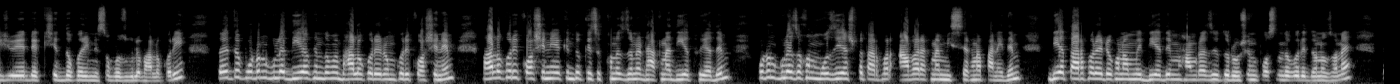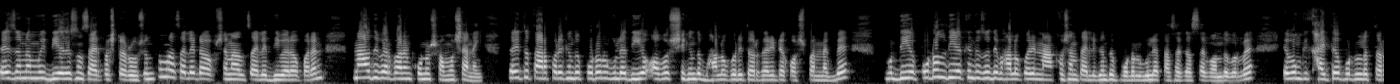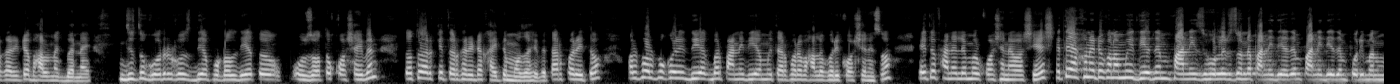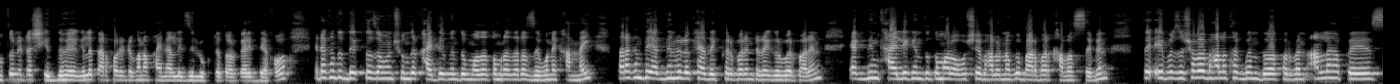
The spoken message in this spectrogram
সিদ্ধ করে নিছো, গোছগুলো ভালো করি। তো এই তো পটলগুলো দিয়েও কিন্তু আমি ভালো করে এরকম করে কষে নেম। ভালো করে কষে নিয়ে কিন্তু কিছুক্ষণের জন্য ঢাকনা দিয়ে থুয়ে দেম। পটলগুলো যখন মজি আসবে, তারপর আবার একটা মিশে একটা পানি দেম। দিয়ে তারপরে এটা আমি দিয়ে দিম, আমরা যেহেতু রসুন পছন্দ করি দুজনে, তো এই জন্য আমি দিয়ে দিয়েছি চার পাঁচটা রসুন। তোমরা চাইলে এটা অপশনাল চাইলে দিবারও পারেন, নাও দিবার পারেন, কোনো সমস্যা নাই। তো এই তো তারপরে কিন্তু পটলগুলো দিয়ে অবশ্যই কিন্তু ভালো করে তরকারিটা কষপান লাগবে। দিয়ে পটল দিয়ে কিন্তু যদি ভালো করে না কষান তাহলে কিন্তু পটলগুলো কাঁচা কাঁচা গন্ধ করবে এবং কি খাইতেও পটলের তরকারিটা ভালো লাগবে না। যেহেতু গরুর গোস দিয়ে পটল দিয়ে তো যত কষাইবেন, তত আর কি তরকারিটা খাইতে মজা হবে তারপরে তো অল্প অল্প করে দুই একবার পানি দিয়ে আমি তারপরে ভালো করে কষে নেছো। এই তো ফাইনালি আমার কষে নেওয়া শেষ। এতে এখন এটা আমি দিয়ে দেম পানি, ঝোলের জন্য পানি দিয়ে দেম, পানি দিয়ে দেম পরিমাণ মতন এটা সিদ্ধ হয়ে গেলে তারপরে এটা কোনো ফাইনালি যে লুকটা তরকারি দেখো। এটা কিন্তু দেখতে যেমন সুন্দর, খাইতেও কিন্তু মজা। তোমরা যারা জীবনে খান নাই, তারা কিন্তু একদিন হলে খেয়ে দেখতে পারেন ট্রাই করতে পারেন। একদিন খাইলে কিন্তু তোমার অবশ্যই ভালো লাগবে, বারবার খাবার চাইবেন। তো এই পর্যায়ে সবাই ভালো থাকবেন দোয়া করবেন। আল্লাহ হাফেজ।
